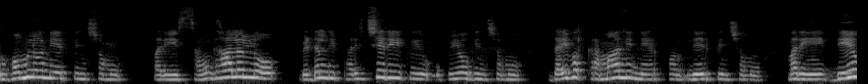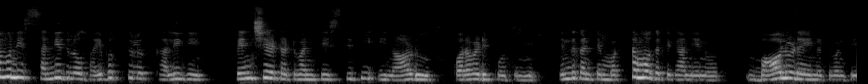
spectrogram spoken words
గృహంలో నేర్పించము. మరి సంఘాలలో బిడ్డల్ని పరిచర్యకి ఉపయోగించము దైవ క్రమాన్ని నేర్ప నేర్పించము. మరి దేవుని సన్నిధిలో భయభక్తులు కలిగి పెంచేటటువంటి స్థితి ఈనాడు కొరవడిపోతుంది. ఎందుకంటే మొట్టమొదటిగా నేను బాలుడైనటువంటి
